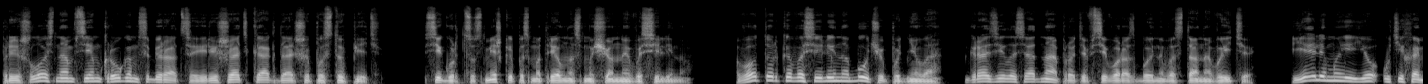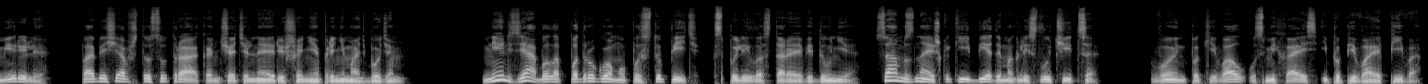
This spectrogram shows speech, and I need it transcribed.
«Пришлось нам всем кругом собираться и решать, как дальше поступить». Сигурд с усмешкой посмотрел на смущенную Василину. Вот только Василина бучу подняла. Грозилась одна против всего разбойного стана выйти. Еле мы ее утихомирили, пообещав, что с утра окончательное решение принимать будем. «Нельзя было по-другому поступить», — вспылила старая ведунья. «Сам знаешь, какие беды могли случиться». Воин покивал, усмехаясь и попивая пиво.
